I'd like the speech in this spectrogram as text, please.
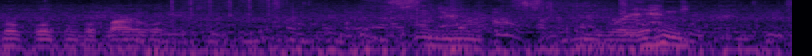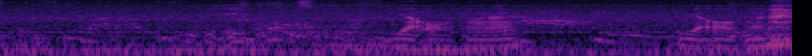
บุกบุกบุกบุกบุกบุกอืมเวนอย่าออกมานะ อย่าออกมานะ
